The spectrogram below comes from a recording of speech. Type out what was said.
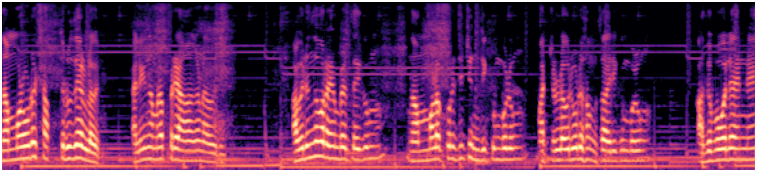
നമ്മളോട് ശത്രുതയുള്ളവർ അല്ലെങ്കിൽ നമ്മളെ പ്രാകണവർ അവരെന്ന് പറയുമ്പോഴത്തേക്കും നമ്മളെക്കുറിച്ച് ചിന്തിക്കുമ്പോഴും മറ്റുള്ളവരോട് സംസാരിക്കുമ്പോഴും അതുപോലെ തന്നെ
